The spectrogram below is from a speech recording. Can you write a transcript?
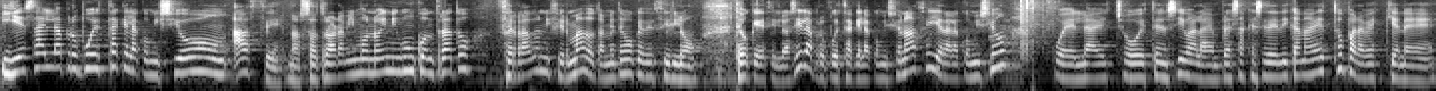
Y esa es la propuesta que la comisión hace. Nosotros ahora mismo no hay ningún contrato cerrado ni firmado, también tengo que decirlo, tengo que decirlo así, la propuesta que la comisión hace y ahora la comisión pues la ha hecho extensiva a las empresas que se dedican a esto para ver quiénes,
